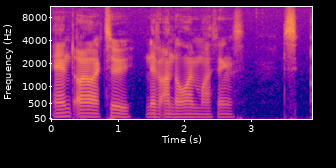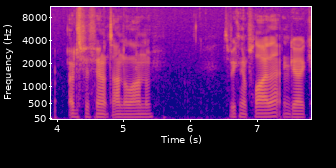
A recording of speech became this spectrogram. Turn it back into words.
And I like to never underline my things. I just prefer not to underline them. So we can apply that and go okay.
